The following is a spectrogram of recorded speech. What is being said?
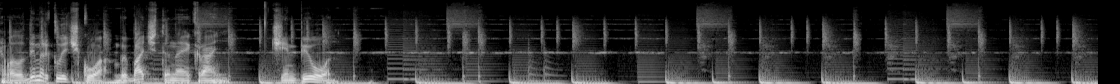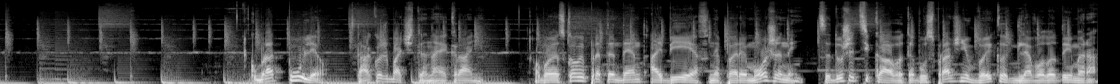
Володимир Кличко, ви бачите на екрані. Чемпіон. Кубрат Пулєв, також бачите на екрані. Обов'язковий претендент IBF непереможений це дуже цікаво та був справжній виклик для Володимира.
